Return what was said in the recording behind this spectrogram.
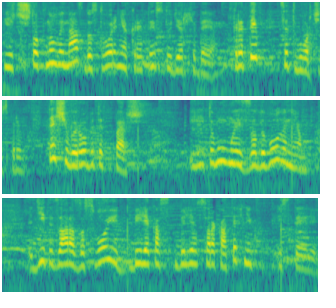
підштовхнули нас до створення креатив студії Орхідея. Креатив це творчість, те, що ви робите вперше. І тому ми з задоволенням діти зараз засвоюють біля біля 40 технік і стилів.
